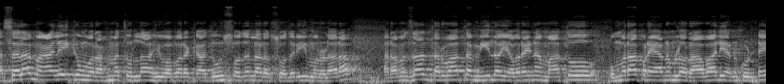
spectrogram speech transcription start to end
అస్సలం అయికం వరహమతుల్లాహి వబర్కాతు. సోదరులారా సోదరి మనుడారా రంజాన్ తర్వాత మీలో ఎవరైనా మాతో ఉమరా ప్రయాణంలో రావాలి అనుకుంటే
